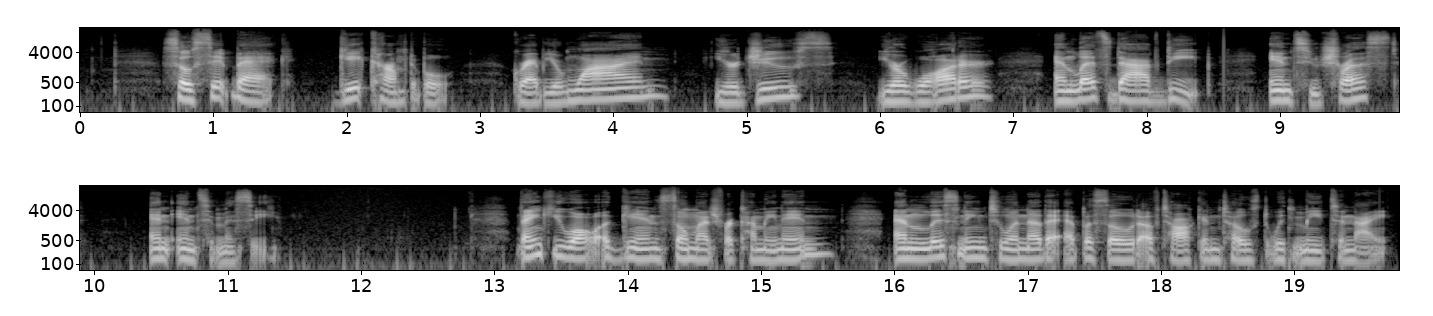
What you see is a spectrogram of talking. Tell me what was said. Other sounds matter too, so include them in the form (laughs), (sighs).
So sit back, get comfortable, grab your wine, your juice, your water, and let's dive deep into trust and intimacy. Thank you all again so much for coming in and listening to another episode of Talking Toast with me tonight.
